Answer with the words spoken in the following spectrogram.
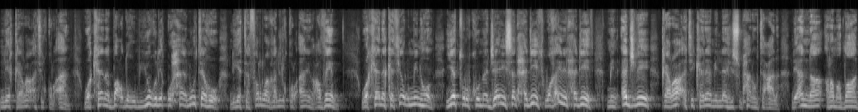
لقراءة القرآن وكان بعضهم يغلق حانوته ليتفرغ للقرآن العظيم. وكان كثير منهم يترك مجالس الحديث وغير الحديث من أجل قراءة كلام الله سبحانه وتعالى لأن رمضان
